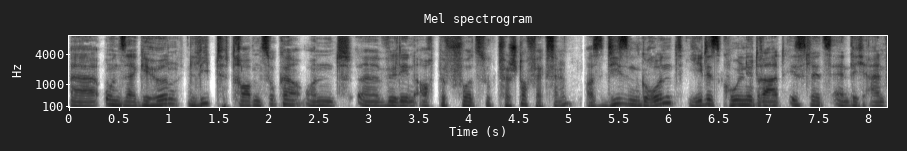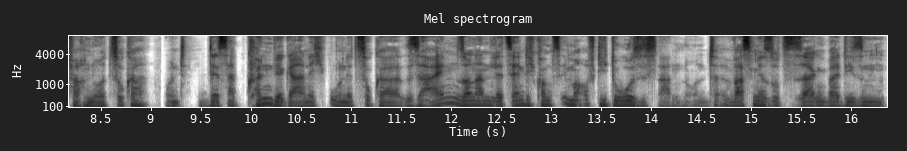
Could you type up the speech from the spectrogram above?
äh, unser Gehirn liebt Traubenzucker und äh, will den auch bevorzugt verstoffwechseln. Aus diesem Grund, jedes Kohlenhydrat ist letztendlich einfach nur Zucker und deshalb können wir gar nicht ohne Zucker sein, sondern letztendlich kommt es immer auf die Dosis an. Und was mir sozusagen bei diesem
